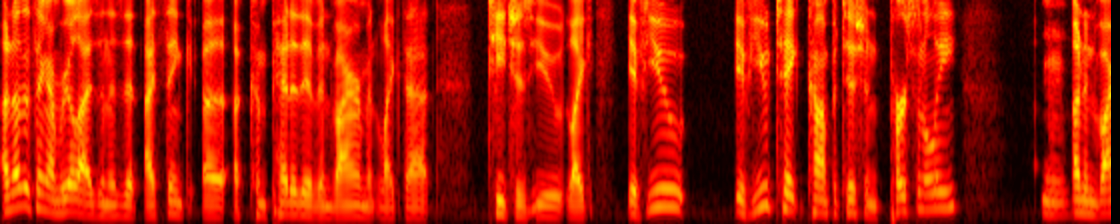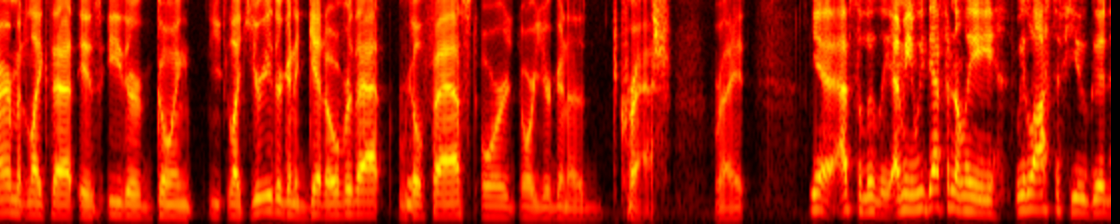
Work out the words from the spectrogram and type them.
Another thing I'm realizing is that I think a, a competitive environment like that teaches you like if you if you take competition personally, Mhm. an environment like that is either going like you're either going to get over that real fast or or you're going to crash, right? Yeah, absolutely. I mean, we definitely we lost a few good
